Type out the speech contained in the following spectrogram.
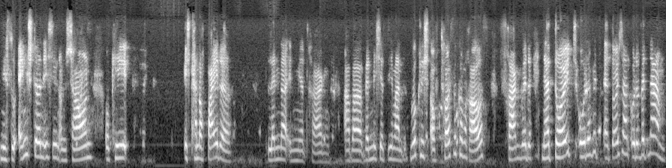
nicht so engstirnig sehen und schauen, okay, ich kann doch beide Länder in mir tragen. Aber wenn mich jetzt jemand wirklich auf Teufel komm raus fragen würde, na Deutsch oder äh, Deutschland oder Vietnam,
